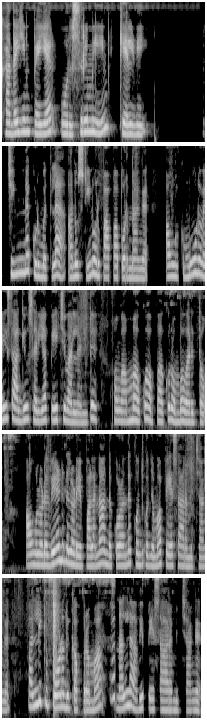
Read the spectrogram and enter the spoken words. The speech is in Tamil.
கதையின் பெயர் ஒரு சிறுமியின் கேள்வி. ஒரு சின்ன குடும்பத்தில் அனுஷ்டின்னு ஒரு பாப்பா பிறந்தாங்க. அவங்களுக்கு மூணு வயசு ஆகியும் சரியாக பேச்சு வரலன்ட்டு அவங்க அம்மாவுக்கும் அப்பாவுக்கும் ரொம்ப வருத்தம். அவங்களோட வேண்டுதலுடைய பலனாக அந்த குழந்தை கொஞ்சம் கொஞ்சமாக பேச ஆரம்பித்தாங்க பள்ளிக்கு போனதுக்கு அப்புறமா நல்லாவே பேச ஆரம்பித்தாங்க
